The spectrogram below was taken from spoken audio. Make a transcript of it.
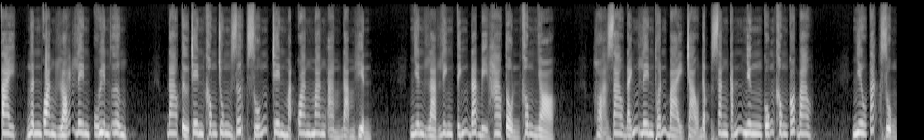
tai. Ngân quang lói lên uyên ương. Đao từ trên không trung rớt xuống trên mặt quang mang ảm đạm hiển. nhiên là linh tính đã bị hao tổn không nhỏ. Hỏa dao đánh lên thuấn bài chảo đập răng cắn nhưng cũng không có bao. Nhiều tác dụng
